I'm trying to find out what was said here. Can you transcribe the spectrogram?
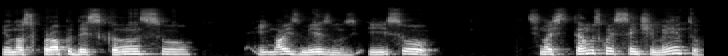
em o nosso próprio descanso, em nós mesmos. E isso, se nós estamos com esse sentimento,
